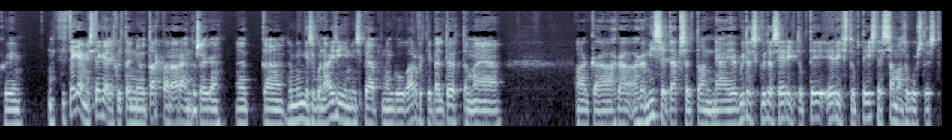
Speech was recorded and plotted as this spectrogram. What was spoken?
kui noh, tegemist tegelikult on ju tarkvaraarendusega, et äh, see on mingisugune asi, mis peab nagu arvuti peal töötama ja aga, aga, aga mis see täpselt on ja, ja kuidas, kuidas eritub te,, eristub teistest samasugustest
